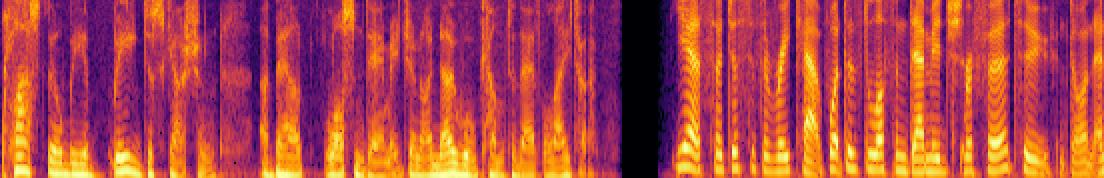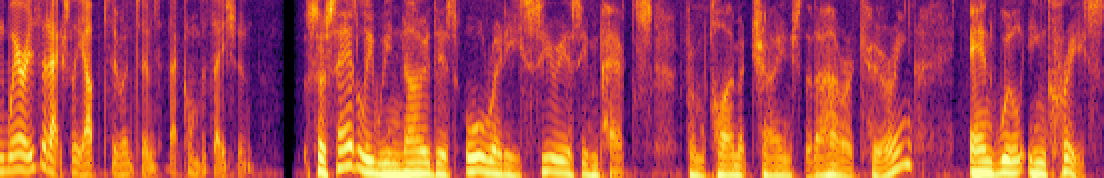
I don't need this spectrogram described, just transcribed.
Plus, there'll be a big discussion about loss and damage, and I know we'll come to that later. Yeah, so just as a recap, what does loss and damage refer to, Don, and where is it actually up to in terms of that conversation? So sadly, we know there's already serious impacts from climate change that are occurring and will increase.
